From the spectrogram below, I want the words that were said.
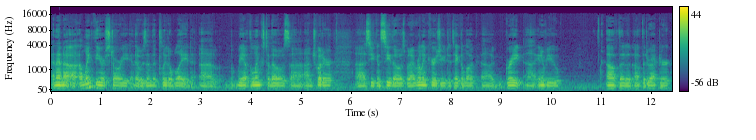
And then a, a lengthier story that was in the Toledo Blade. Uh, we have the links to those uh, on Twitter uh, so you can see those. But I really encourage you to take a look. Uh, great uh, interview of the of the director,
